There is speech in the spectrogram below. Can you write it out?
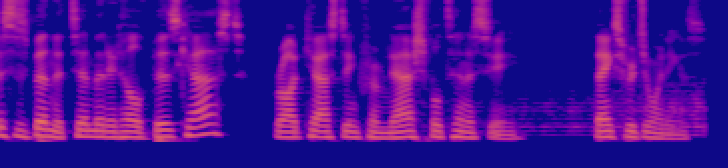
This has been the 10 Minute Health Bizcast, broadcasting from Nashville, Tennessee. Thanks for joining us.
